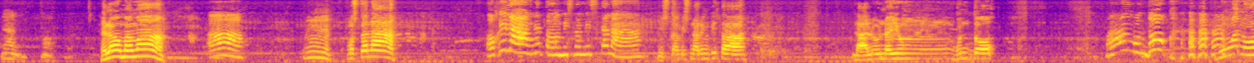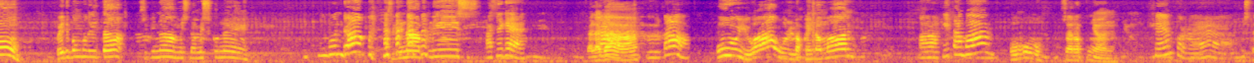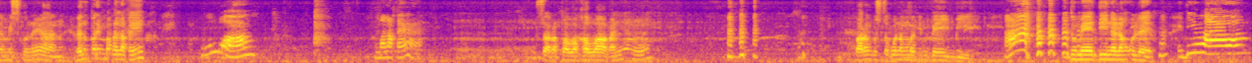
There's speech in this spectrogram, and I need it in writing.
Yan. Oh. Hello, mama. Ah, Hmm, musta na? okay lang. Ito, miss na miss ka na. Miss na miss na rin kita. Lalo na yung bundok. Ah, bundok. Yung ano, pwede bang makita? Sige na, miss na miss ko na eh. bundok. Sige na, please. Ah, sige. Talaga ah. Mm, Ito. Uy, wow, ang laki naman. Ah, kita mo? Oo, sarap niyan. Siyempre. Miss na miss ko na yan. Ganun pa rin ba kalaki? Oo ah. Malaki ah. Sarap hawak-hawakan yan, oh. Parang gusto ko nang maging baby. Dumedi na lang uli. Eh di wow.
